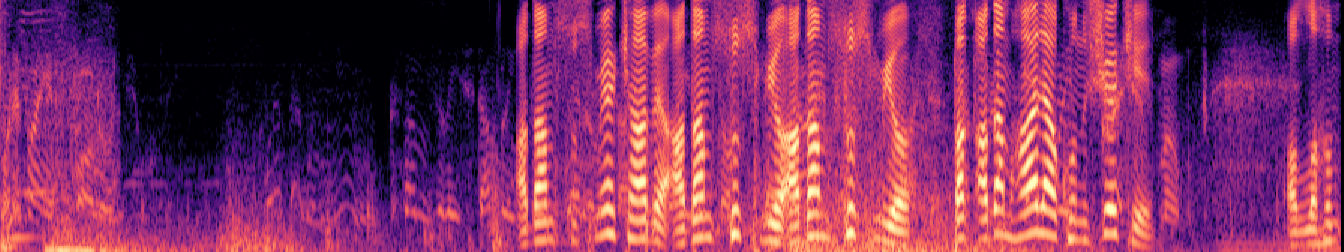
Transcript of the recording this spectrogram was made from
What if I had followed Adam susmuyor ki abi. Adam susmuyor. Adam susmuyor. Bak adam hala konuşuyor ki. Allah'ım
